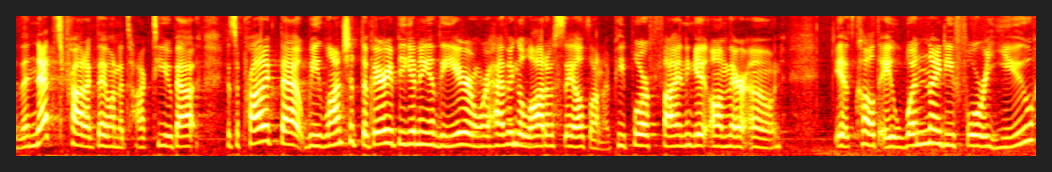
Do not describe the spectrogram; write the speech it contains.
the next product I want to talk to you about is a product that we launched at the very beginning of the year and we're having a lot of sales on it. People are finding it on their own. It's called a 194U.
